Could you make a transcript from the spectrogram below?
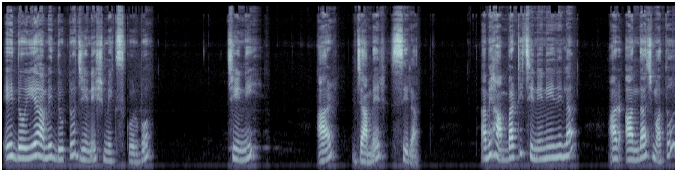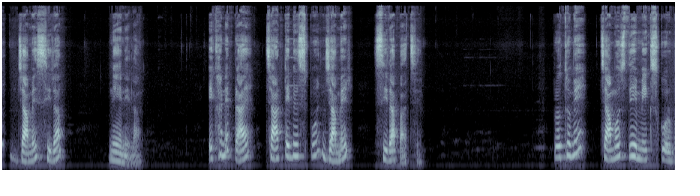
এই দইয়ে আমি দুটো জিনিস মিক্স করব। চিনি আর জামের সিরাপ। আমি হামবাটি চিনি নিয়ে নিলাম আর আন্দাজ মতো জামের সিরাপ নিয়ে নিলাম। এখানে প্রায় চার টেবিল স্পুন জামের সিরাপ আছে। প্রথমে চামচ দিয়ে মিক্স করব,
